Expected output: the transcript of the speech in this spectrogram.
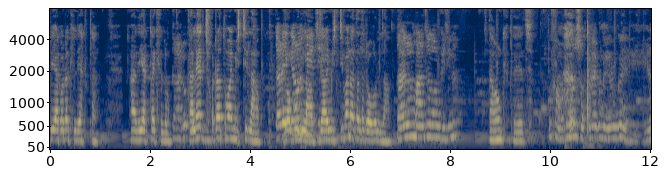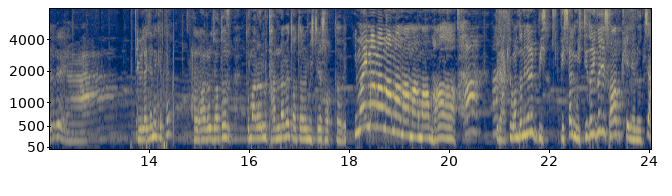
রিয়া কটা খেলে একটা। আর একটা খেলো। তাহলে ছটা তোমার মিষ্টি লাভ ডবল লাভ। যারা মিষ্টি বানায় তাদের ডবল লাভ। দারুণ খেতে হয়েছে। এগুলো জানে খেতে? আর আরও যত তোমার হলো ঠান্ডা হবে তত আর মিষ্টিটা শক্ত হবে। ইমাই মা মা মা মা মা মা মা রাখি বন্ধনের জন্য স্পেশাল মিষ্টি তৈরি করেছে সব খেয়ে নিল চা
